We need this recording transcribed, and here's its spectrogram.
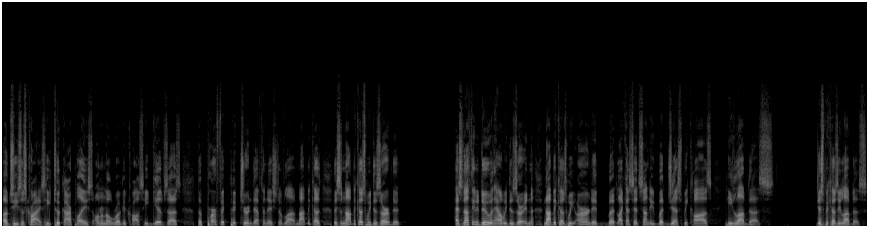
of Jesus Christ. He took our place on an old rugged cross. He gives us the perfect picture and definition of love. Not because listen, not because we deserved it. Has nothing to do with how we deserve it, not because we earned it, but like I said Sunday, but just because He loved us. Just because He loved us.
